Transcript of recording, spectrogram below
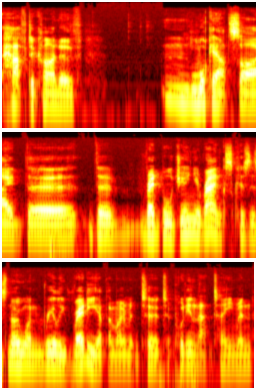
have to kind of mm, look outside the the Red Bull Junior ranks because there's no one really ready at the moment to, to put in that team, and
